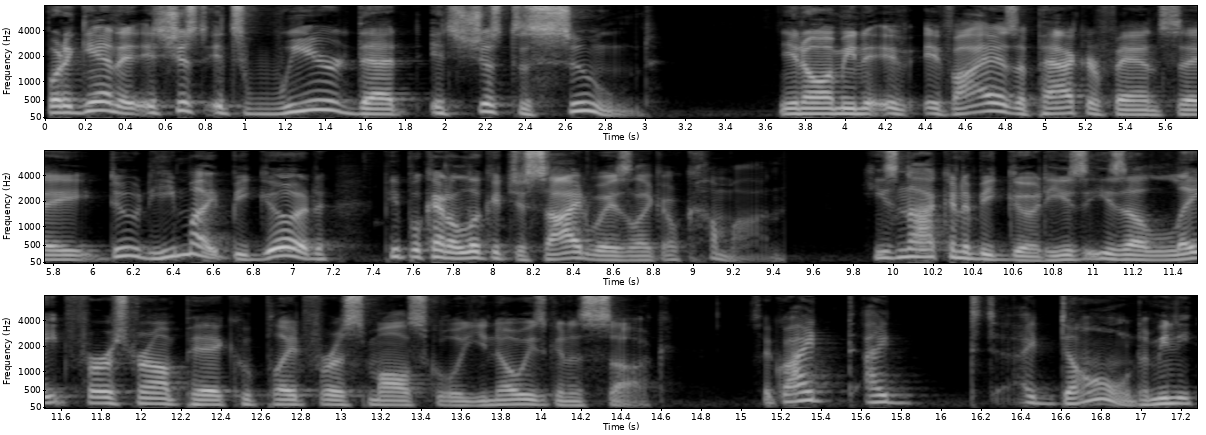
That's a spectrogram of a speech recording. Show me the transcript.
But again, it's just it's weird that it's just assumed. You know, I mean, if, if I as a Packer fan say, dude, he might be good, people kind of look at you sideways like, oh, come on. He's not going to be good. He's he's a late first round pick who played for a small school. You know he's going to suck. It's like, well, I, I, I don't. I mean, he,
